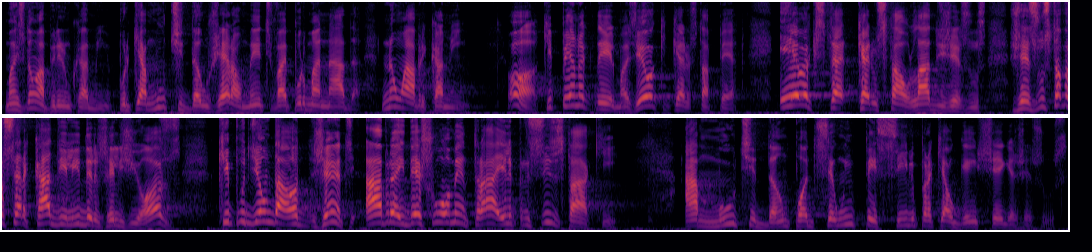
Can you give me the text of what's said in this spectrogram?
mas não abriram caminho, porque a multidão geralmente vai por manada, não abre caminho. Ó, oh, que pena dele, mas eu é que quero estar perto. Eu é que quero estar ao lado de Jesus. Jesus estava cercado de líderes religiosos que podiam dar ordem. Gente, abre aí, deixa o homem entrar, ele precisa estar aqui a multidão pode ser um empecilho para que alguém chegue a Jesus,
